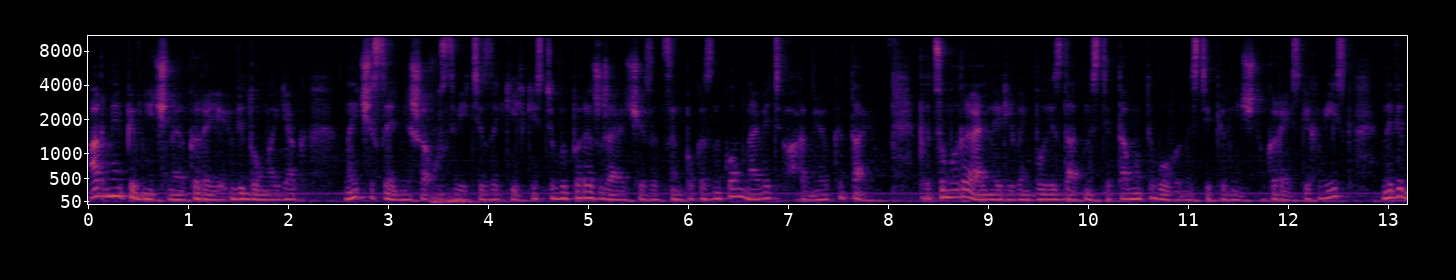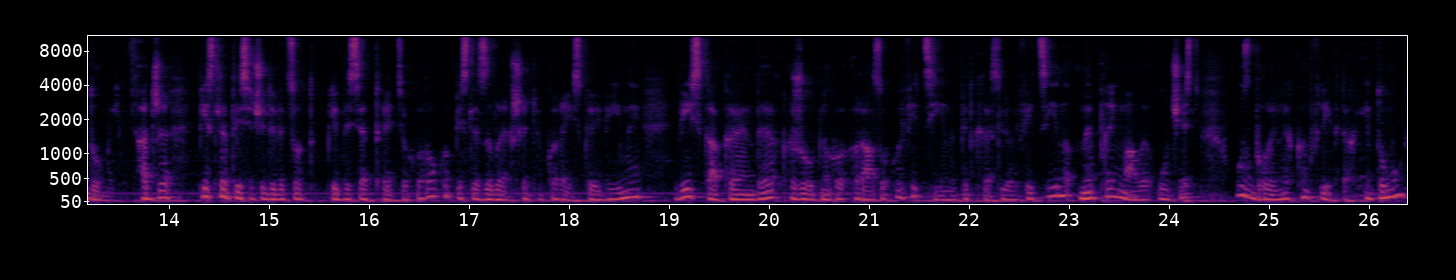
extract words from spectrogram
Армія Північної Кореї відома як найчисельніша у світі за кількістю, випереджаючи за цим показником навіть армію Китаю. При цьому реальний рівень боєздатності та мотивованості північно-корейських військ невідомий, адже після 1953 року, після завершення Корейської війни, війська КНДР жодного разу офіційно підкреслю офіційно не приймали участь у збройних конфліктах і тому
